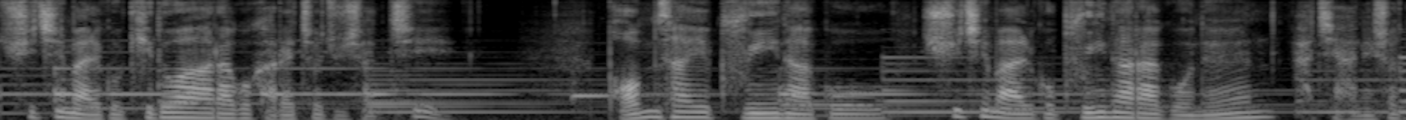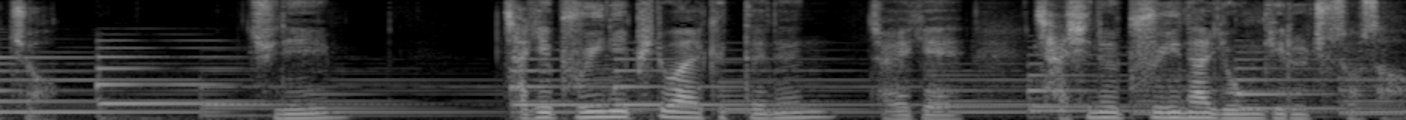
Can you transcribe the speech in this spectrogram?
쉬지 말고 기도하라고 가르쳐 주셨지 범사에 부인하고 쉬지 말고 부인하라고는 하지 않으셨죠. 주님, 자기 부인이 필요할 그때는 저에게 자신을 부인할 용기를 주소서.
